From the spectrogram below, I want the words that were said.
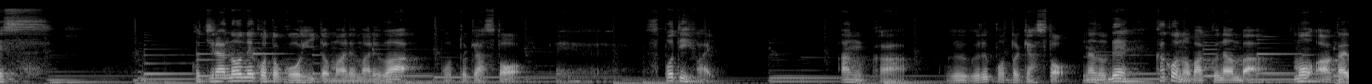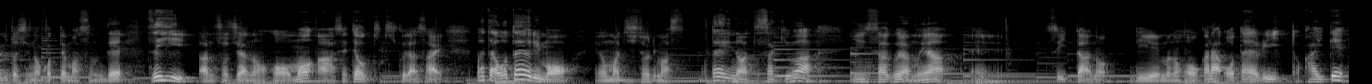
です。こちらの猫とコーヒーとまるまるはポッドキャスト、えー、Spotify アンカー Google ポッドキャストなどで過去のバックナンバーもアーカイブとして残ってますんでぜひあのそちらの方も合わせてお聞きください。またお便りもお待ちしております。お便りの宛先はインスタグラムや、えー Twitter の DM の方からお便りと書いて、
